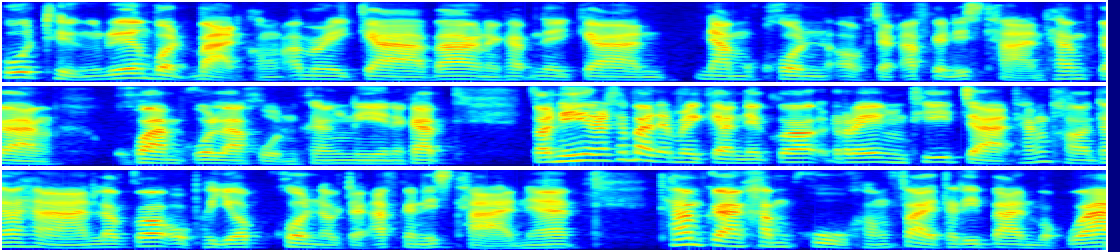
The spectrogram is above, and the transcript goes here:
พูดถึงเรื่องบทบาทของอเมริกาบ้างนะครับ ในการนำคนออกจากอัฟกานิสถานท่ามกลางความโกลาหลครั้งนี้นะครับ ตอนนี้รัฐบาลอเมริกันเนี่ยก็เร่งที่จะทั้งถอนทหาร แล้วก็อพยพคนออกจากอัฟกานิสถานนะท่ามกลางคำขู่ของฝ่ายตาลิบันบอกว่า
